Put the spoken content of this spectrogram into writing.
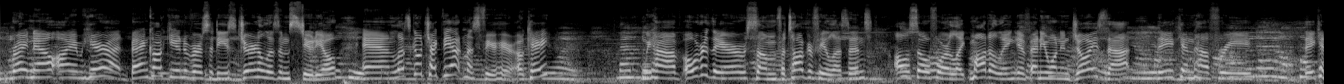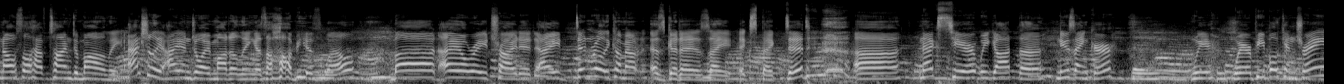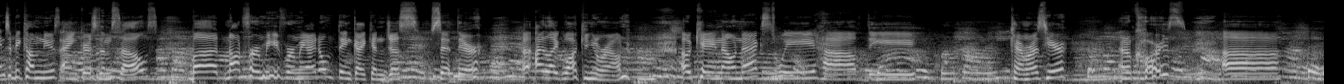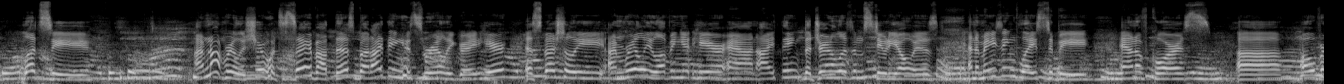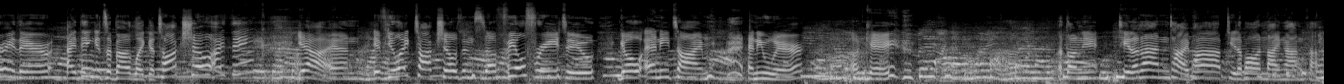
Right now, I am here at Bangkok University's journalism studio, and let's go check the atmosphere here, okay? We have over there some photography lessons, also for like modeling. If anyone enjoys that, they can have free. They can also have time to modeling. Actually, I enjoy modeling as a hobby as well, but I already tried it. I didn't really come out as good as I expected. Uh, next here, we got the news anchor, we, where people can train to become news anchors themselves, but not for me. For me, I don't think I can just sit there. I, I like walking around. Okay, now next we have the cameras here. And of course, uh, let's see. I'm not really sure what to say about this, but I think it's really great here. Especially, I'm really loving it here, and I think the journalism studio is an amazing place to be. And of course, uh, over there, I think it's about like a talk show, I think. Yeah, and if you like talk shows and stuff, feel free to go anytime, anywhere. Okay. ตอนนี้ธีรนันท์ถ่ายภาพธีรพรรายงานค่ะ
